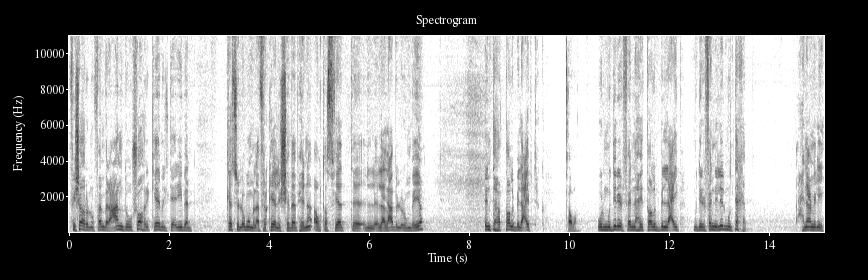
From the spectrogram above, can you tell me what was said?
في شهر نوفمبر عنده شهر كامل تقريبا كأس الأمم الأفريقية للشباب هنا أو تصفيات ال- الألعاب الأولمبية. أنت هتطالب بلعيبتك. طبعا. والمدير الفني هيطالب باللعيبة. المدير الفني للمنتخب هنعمل إيه؟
